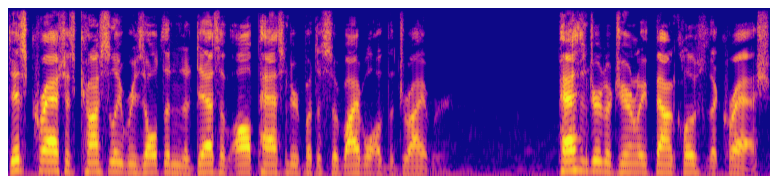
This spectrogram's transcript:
This crash has constantly resulted in the deaths of all passengers but the survival of the driver. Passengers are generally found close to the crash,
